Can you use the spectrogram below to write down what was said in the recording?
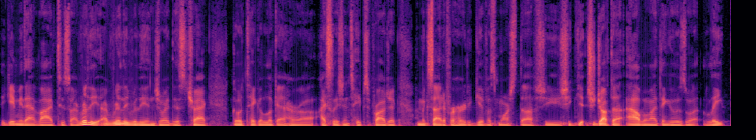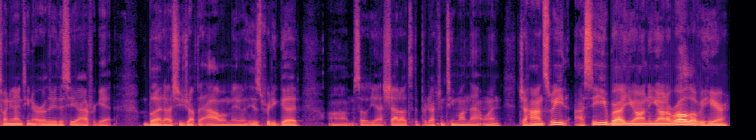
It gave me that vibe too. So I really, I really, really enjoyed this track. Go take a look at her uh, isolation tapes project. I'm excited for her to give us more stuff. She she get, she dropped an album. I think it was what late 2019 or earlier this year. I forget, but uh, she dropped an album and it was pretty good. Um, so yeah, shout out to the production team on that one. Jahaan Sweet, I see you, bro. You on you on a roll over here.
